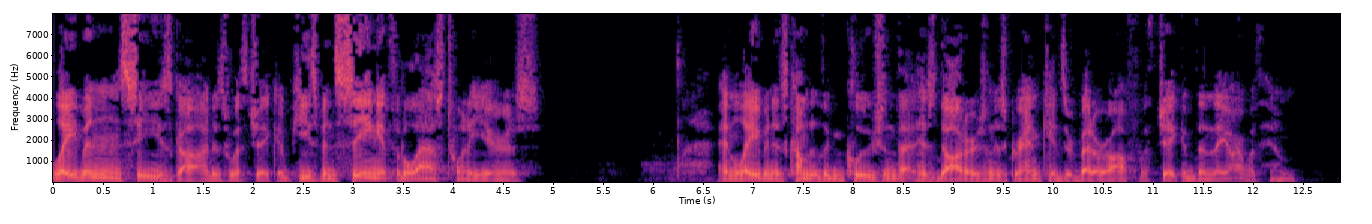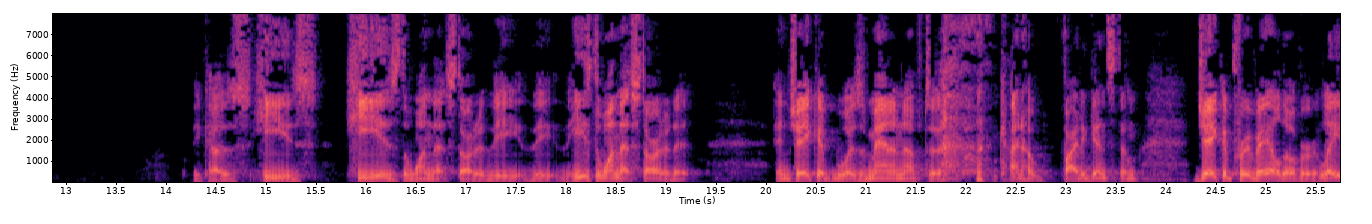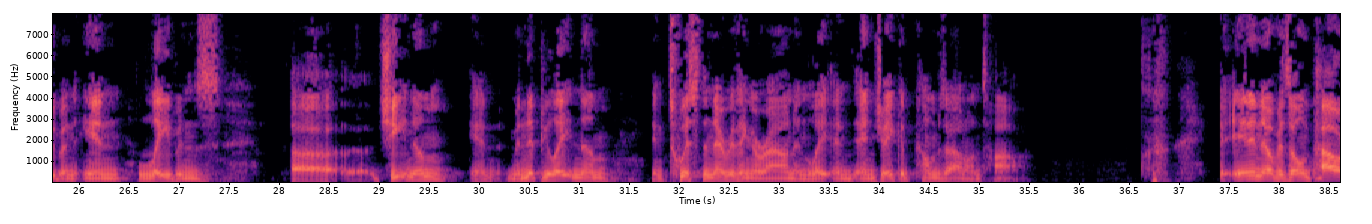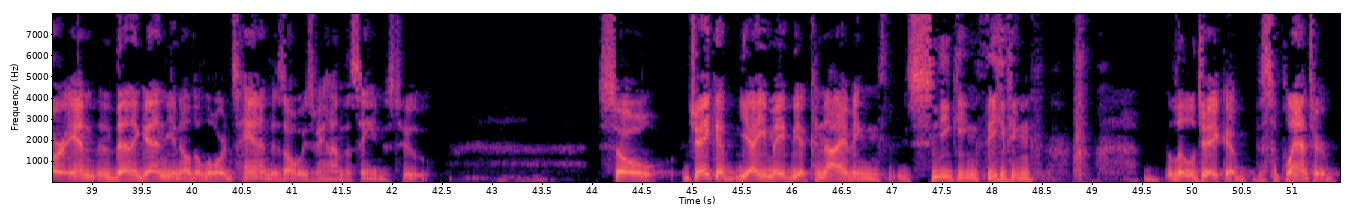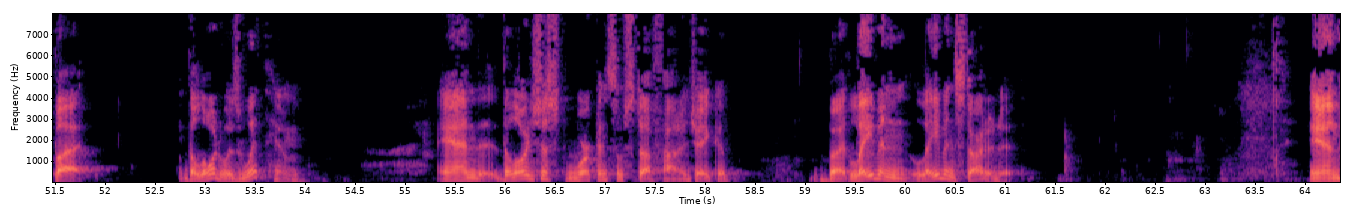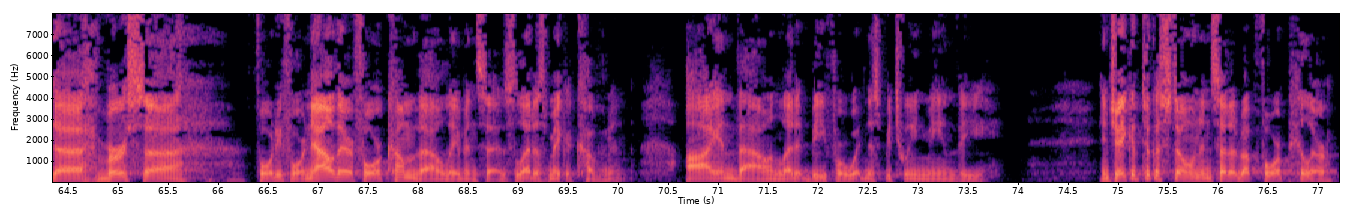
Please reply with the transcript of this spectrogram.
Laban sees God is with Jacob. He's been seeing it for the last 20 years. And Laban has come to the conclusion that his daughters and his grandkids are better off with Jacob than they are with him. Because he's, he is the one that started the, the, he's the one that started it. And Jacob was man enough to kind of fight against him. Jacob prevailed over Laban in Laban's uh, cheating him and manipulating him and twisting everything around, and, and, and Jacob comes out on top. in and of his own power, and then again, you know, the Lord's hand is always behind the scenes too. So Jacob, yeah, he may be a conniving, sneaking, thieving little Jacob, the supplanter, but the Lord was with him. And the Lord's just working some stuff out of Jacob. But Laban, Laban started it. And, uh, verse, uh, 44. Now therefore come thou, Laban says, let us make a covenant, I and thou, and let it be for witness between me and thee. And Jacob took a stone and set it up for a pillar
